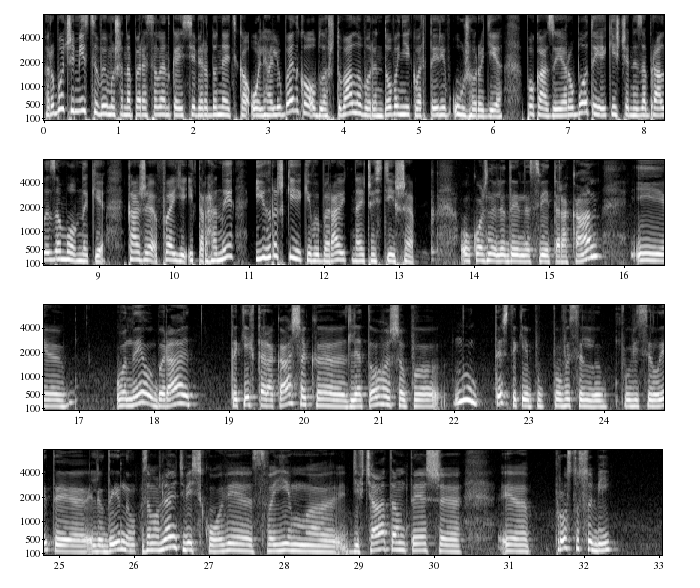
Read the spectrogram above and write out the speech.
Робоче місце вимушена переселенка із Сєвєродонецька Ольга Любенко облаштувала в орендованій квартирі в Ужгороді. Показує роботи, які ще не забрали замовники. Каже, феї і таргани іграшки, які вибирають найчастіше. У кожної людини свій таракан, і вони обирають таких таракашок е, для того, щоб е, ну, теж таки по- повеселити людину. Замовляють військові своїм е, дівчатам теж, е, е, просто собі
